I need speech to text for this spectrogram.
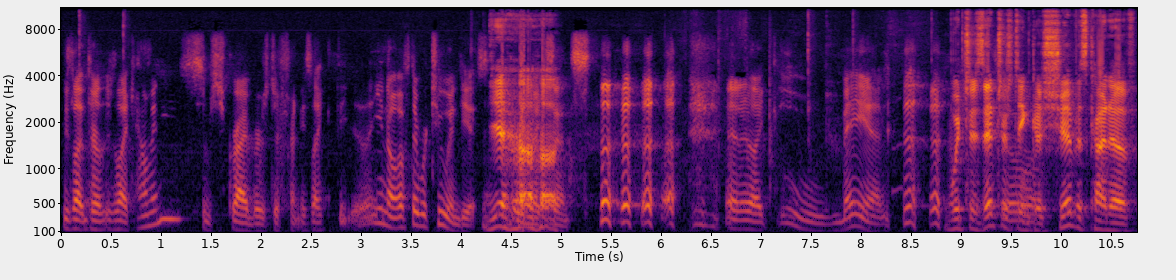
he's like, he's like, how many subscribers different? He's like, you know, if there were two Indians, yeah, that makes sense. and they're like, ooh, man. Which is interesting because so, uh, Shiv is kind of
